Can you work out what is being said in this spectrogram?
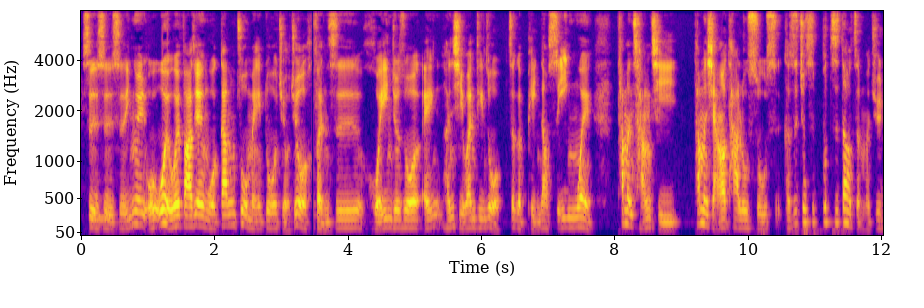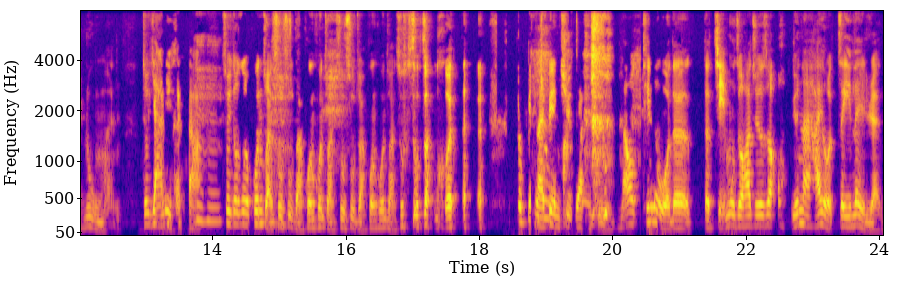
是是是，因为我我也会发现，我刚做没多久，就有粉丝回应，就是说，哎，很喜欢听我这个频道，是因为他们长期他们想要踏入舒适，可是就是不知道怎么去入门。就压力很大，嗯，所以都是荤转速，速转荤，荤转速，速转荤，荤转速，速转荤，就变来变去这样子。然后听了我的的节目之后，他就是说，哦，原来还有这一类人，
